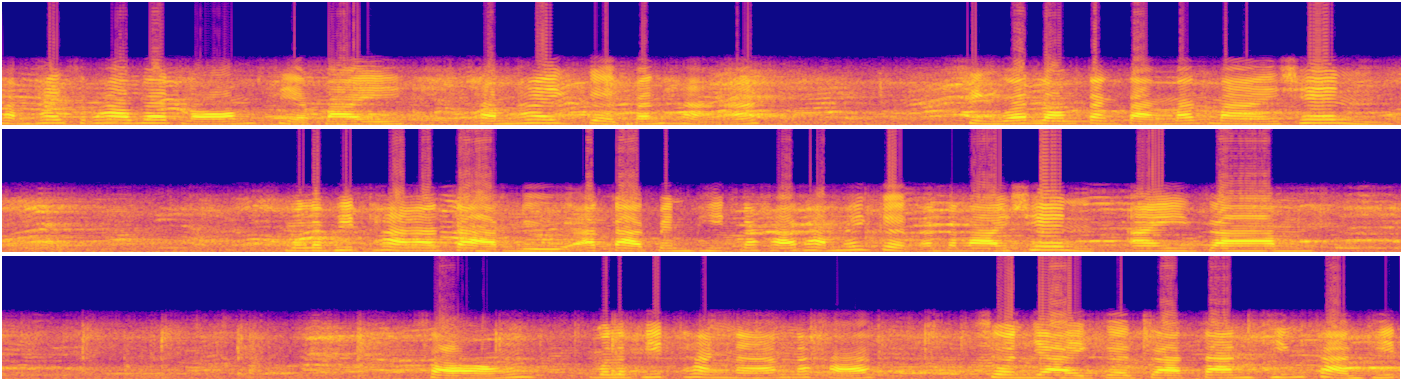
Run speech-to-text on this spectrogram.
ทำให้สภาพแวดล้อมเสียไปทำให้เกิดปัญหา สิ่งแวดล้อมต่างๆ มากมาย เช่น มลพิษทางอากาศหรืออากาศเป็นพิษนะคะทำให้เกิดอันตราย เช่น ไอจาม 2. มลพิษทางน้ำนะคะ ส่วนใหญ่เกิดจากการทิ้งสารพิษ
